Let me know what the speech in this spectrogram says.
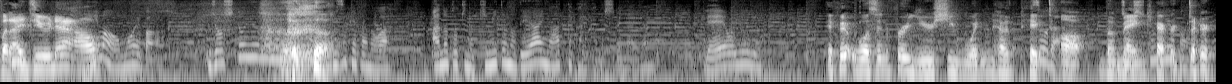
but I do た now. 今思えば助手というものに気づけたのはあの時の君との出会いがあったからかもしれないな礼を言うよ If it wasn't for you, she wouldn't have picked up the main character.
